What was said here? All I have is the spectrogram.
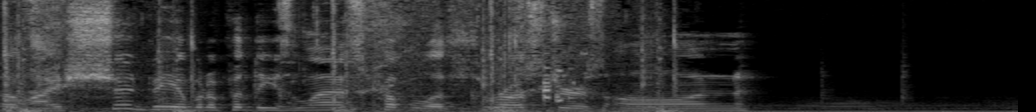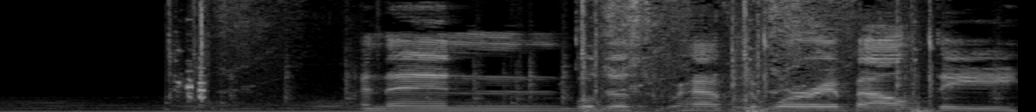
So I should be able to put these last couple of thrusters on. And then we'll just have to worry about the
